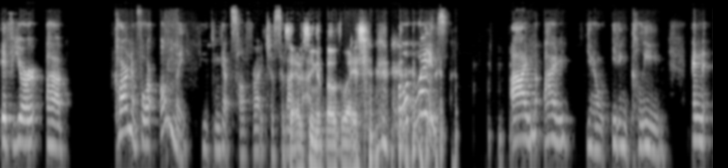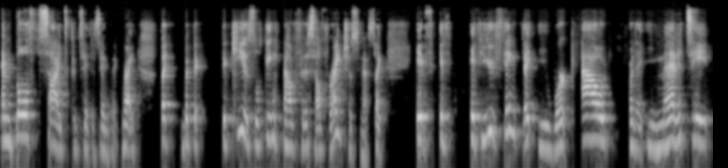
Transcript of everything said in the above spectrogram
If you're a carnivore only, you can get self righteous about that. I've that. seen it both ways. both ways. I'm I'm you know eating clean, and and both sides could say the same thing, right? But but the the key is looking out for the self righteousness. Like if if if you think that you work out or that you meditate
